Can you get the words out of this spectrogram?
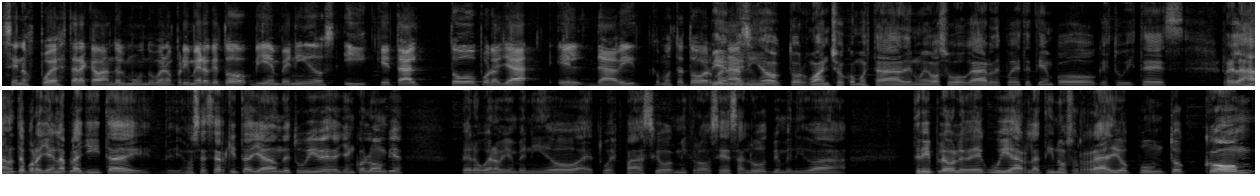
se nos puede estar acabando el mundo. Bueno, primero que todo, bienvenidos y qué tal todo por allá. El David, ¿cómo está todo, hermanazo? Bienvenido, doctor Juancho. ¿Cómo está de nuevo a su hogar después de este tiempo que estuviste relajándote por allá en la playita de, yo no sé, cerquita allá donde tú vives, allá en Colombia? Pero bueno, bienvenido a tu espacio Microdosis de Salud, bienvenido a www.wearlatinosradio.com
